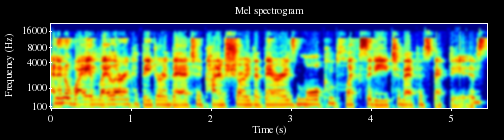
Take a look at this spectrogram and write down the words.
And in a way, Laila and Khadija are there to kind of show that there is more complexity to their perspectives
